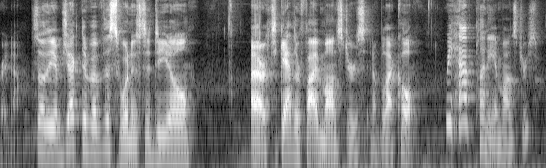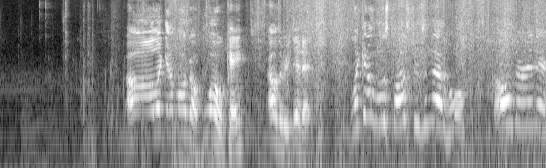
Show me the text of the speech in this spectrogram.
right now. So the objective of this one is to deal or to gather five monsters in a black hole. We have plenty of monsters. Oh, look at them all go. Whoa, okay. Oh, there we did it. Look at all those monsters in that hole. Oh, they're in there.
